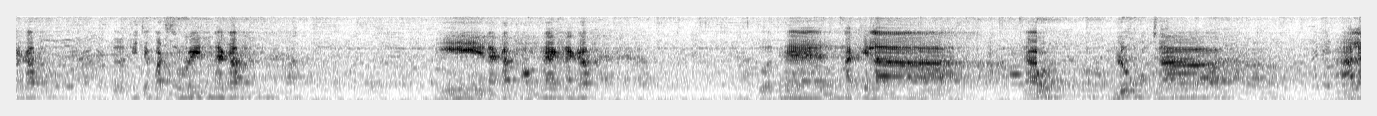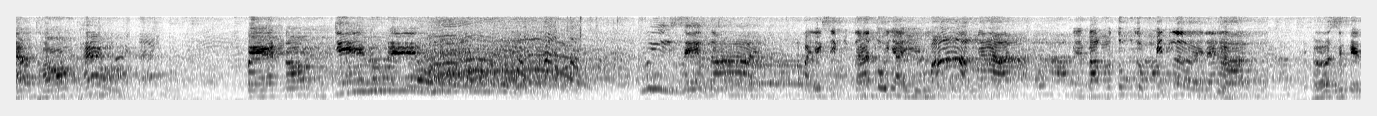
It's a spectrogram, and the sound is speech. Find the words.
นะครับเกิดที่จังหวัดสุรินทร์นะครับนี่นะครับทองแท่งนะครับ ตัวแทนนักกีฬาจากลูกของช้างมาแล้วทองแท่งแปดน้องยีลูกนี้ เลขสิบนะตัวใหญ่มากนะคะแหมบางประตูเกือบมิดเลยนะคะเบอร์สิบเอ็ด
